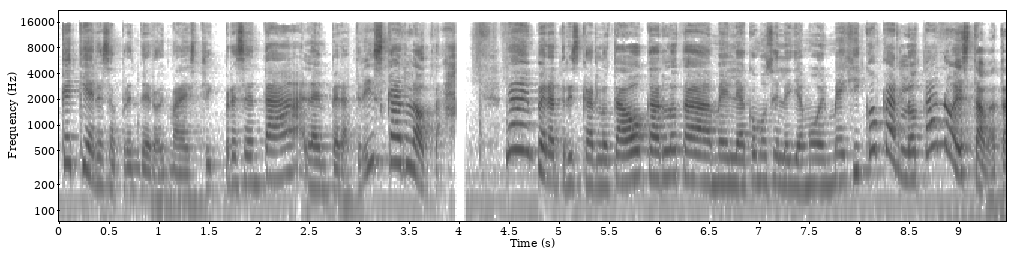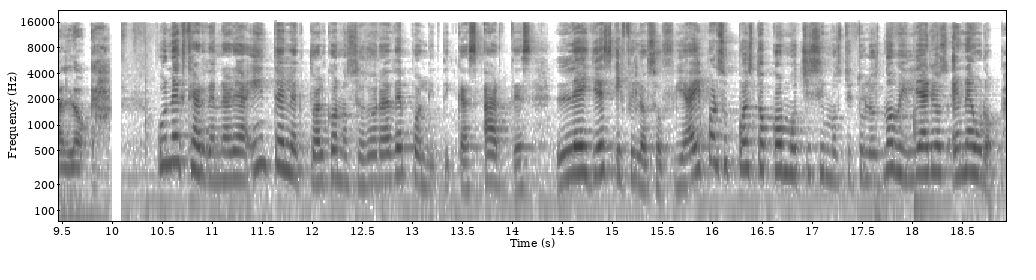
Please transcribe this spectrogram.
¿Qué quieres aprender hoy, Maestric? Presenta a la emperatriz Carlota. La emperatriz Carlota o Carlota Amelia, como se le llamó en México, Carlota no estaba tan loca. Una extraordinaria intelectual conocedora de políticas, artes, leyes y filosofía y por supuesto con muchísimos títulos nobiliarios en Europa.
